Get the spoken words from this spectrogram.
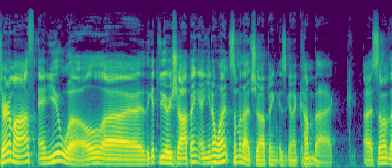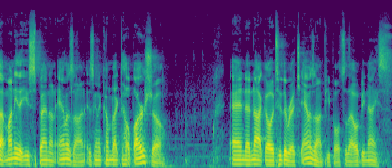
Turn them off, and you will uh, they get to do your shopping. And you know what? Some of that shopping is going to come back. Uh, some of that money that you spend on Amazon is going to come back to help our show, and uh, not go to the rich Amazon people. So that would be nice.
